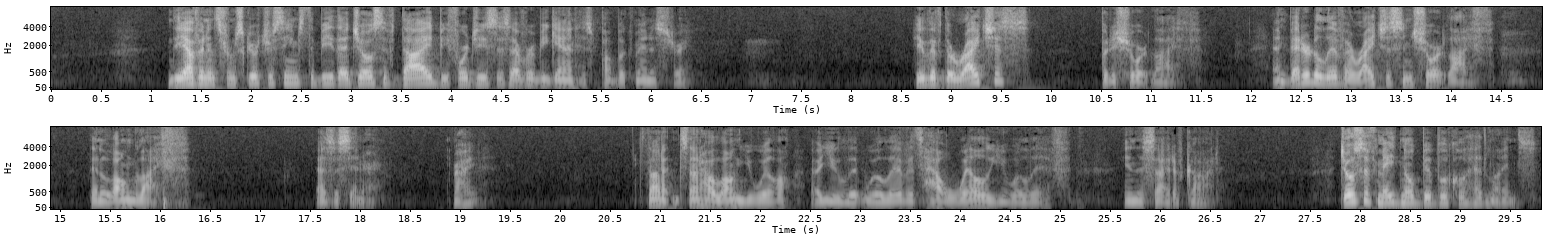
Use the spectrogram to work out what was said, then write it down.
The evidence from Scripture seems to be that Joseph died before Jesus ever began his public ministry. He lived a righteous but a short life. And better to live a righteous and short life than a long life as a sinner. Right? It's not, it's not how long you will, uh, you li- will live, it's how well you will live in the sight of God. Joseph made no biblical headlines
